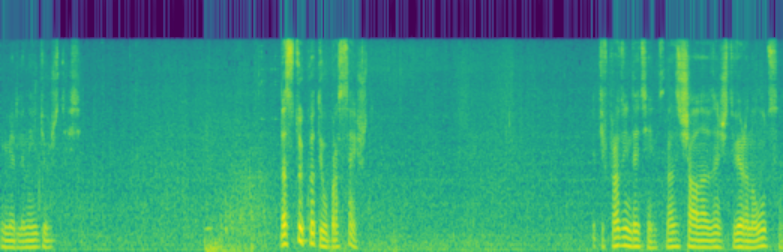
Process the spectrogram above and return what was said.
Медленно идешь здесь. Да стой, куда ты его бросаешь? -то? И вправду не дотянется. Надо сначала, надо, значит, вернуться.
